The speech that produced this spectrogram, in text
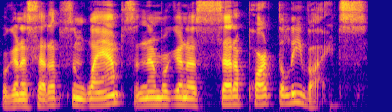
We're going to set up some lamps and then we're going to set apart the Levites.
